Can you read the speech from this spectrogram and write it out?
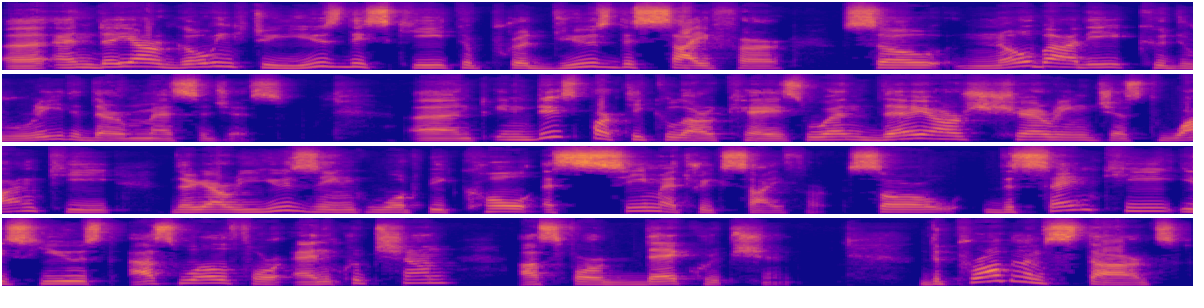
Uh, and they are going to use this key to produce the cipher so nobody could read their messages. And in this particular case, when they are sharing just one key, they are using what we call a symmetric cipher. So the same key is used as well for encryption as for decryption. The problem starts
